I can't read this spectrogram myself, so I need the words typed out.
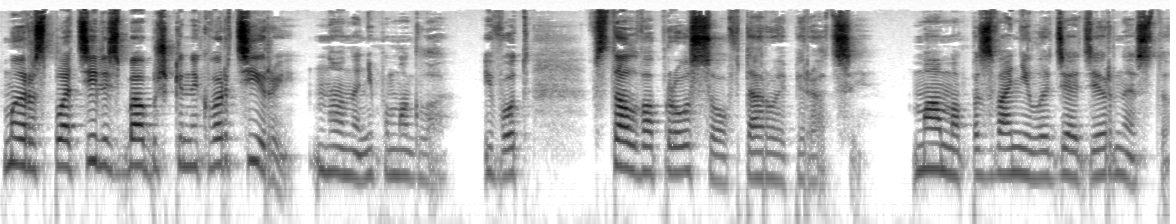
мы расплатились бабушкиной квартирой, но она не помогла. И вот встал вопрос о второй операции. Мама позвонила дяде Эрнесту.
